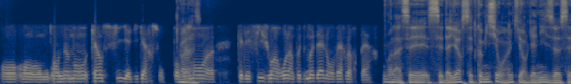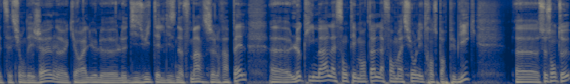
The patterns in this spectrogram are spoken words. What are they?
en, mmh. nommant 15 filles et 10 garçons, pour vraiment euh, que les filles jouent un rôle un peu de modèle envers leur père. Voilà, c'est d'ailleurs cette commission hein, qui organise cette session des jeunes, euh, qui aura lieu le, 18 et le 19 mars, je le rappelle. Euh, le climat, la santé mentale, la formation, les transports publics, ce sont eux,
